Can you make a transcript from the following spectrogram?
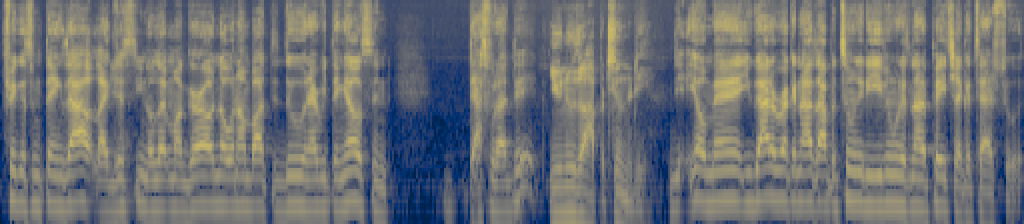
figure some things out. Like just, you know, let my girl know what I'm about to do and everything else. And that's what I did. You knew the opportunity. Yo, man, you gotta recognize opportunity even when it's not a paycheck attached to it.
